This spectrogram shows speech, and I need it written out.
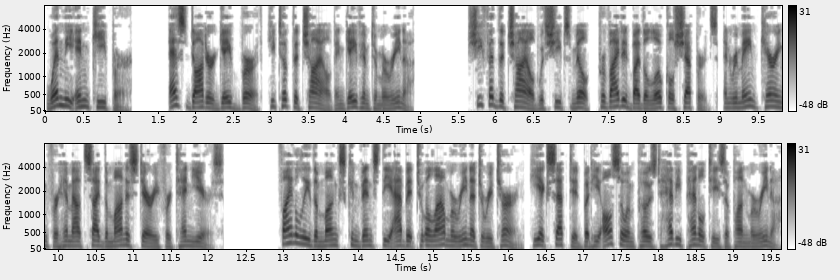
When the innkeeper's daughter gave birth, he took the child and gave him to Marina. She fed the child with sheep's milk, provided by the local shepherds, and remained caring for him outside the monastery for ten years. Finally the monks convinced the abbot to allow Marina to return, he accepted but he also imposed heavy penalties upon Marina.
